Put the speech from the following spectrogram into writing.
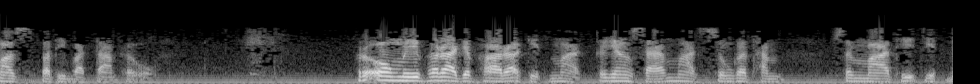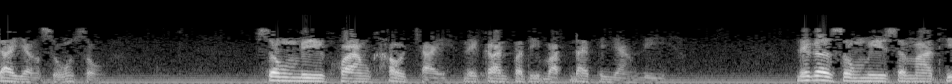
มาปฏิบัติตามพระองค์ พระองค์มีพระราชภารกิจมากก็ยังสามารถทรงกระทำสมาธิจิตได้อย่างสูงส่ง ทรงมีความเข้าใจในการปฏิบัติได้เป็นอย่างดีและก็ทรงมีสมาธิ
